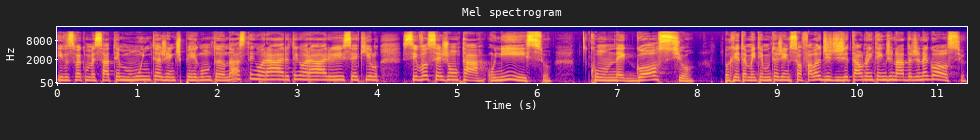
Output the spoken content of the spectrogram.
e você vai começar a ter muita gente perguntando: ah, você tem horário, tem horário, isso e aquilo. Se você juntar, unir isso com um negócio. Porque também tem muita gente que só fala de digital não entende nada de negócio.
